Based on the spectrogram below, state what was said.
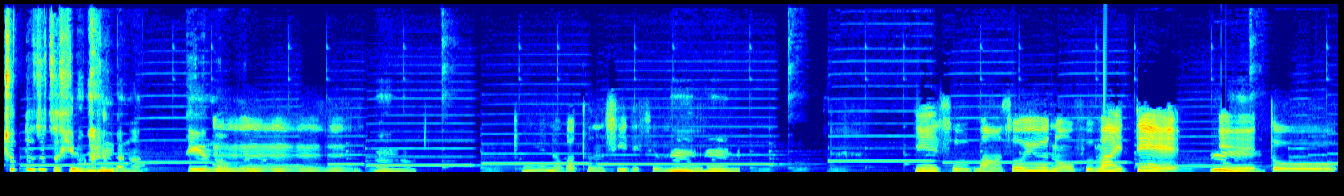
ちょっとずつ広がるんだなっていうのは思いうんうんうんうんうん。うん。そういうのが楽しいですよね。うんうん。で、そう、まあ、そういうのを踏まえて、うんえっ、と、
